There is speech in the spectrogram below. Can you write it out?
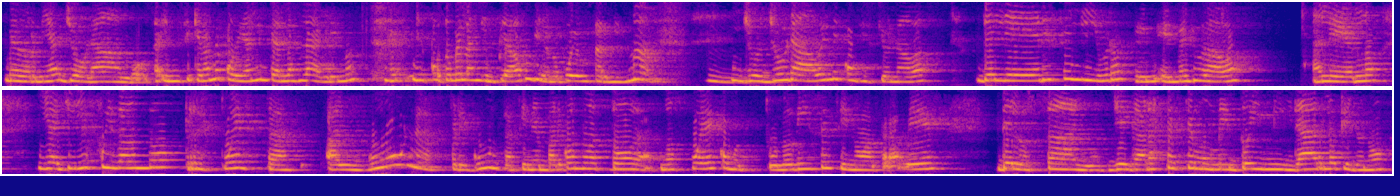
me dormía llorando, o sea, y ni siquiera me podía limpiar las lágrimas, mi esposo me las limpiaba porque yo no podía usar mis manos. Y yo lloraba y me congestionaba de leer ese libro, él, él me ayudaba a leerlo, y allí le fui dando respuestas a algunas preguntas, sin embargo no a todas, no fue como tú lo dices, sino a través de los años, llegar hasta este momento y mirar lo que yo no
